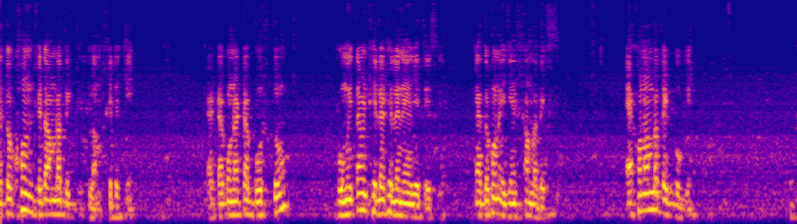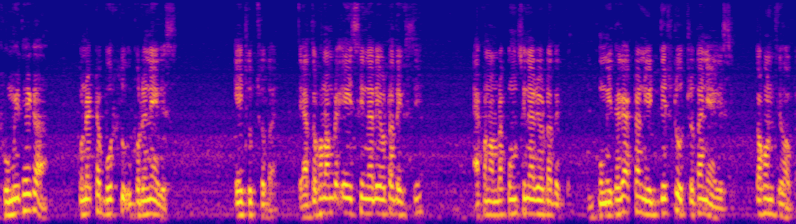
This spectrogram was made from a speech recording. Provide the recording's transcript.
এতক্ষণ যেটা আমরা দেখতেছিলাম, সেটা কি? একটা কোনো একটা বস্তু ভূমিতে আমি ঠেলে ঠেলে নিয়ে যেতেছি। এতক্ষণ এই জিনিসটা আমরা দেখছি। এখন আমরা দেখব কি? ভূমি থেকে কোনো একটা বস্তু উপরে নিয়ে গেছি, এই উচ্চতায় এতক্ষণ আমরা এই সিনারিওটা দেখছি। এখন আমরা কোন সিনারিওটা দেখব? ভূমি থেকে একটা নির্দিষ্ট উচ্চতায় নিয়ে গেছি, তখন কি হবে?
